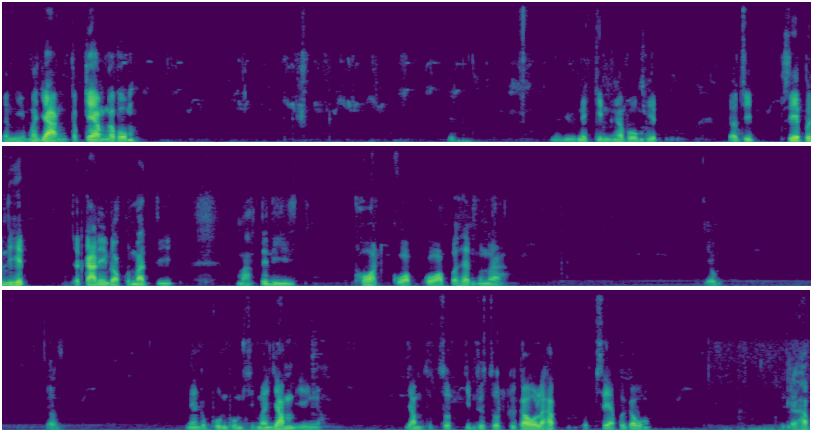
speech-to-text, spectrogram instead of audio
อันนี้มาย่างกับแก้มครับผม อยู่ในกลิ่นครับผมเห็ดเดี๋ยวจิเซฟเพิ่นสิเฮ็ดจัดการเองดอกคุณมาจิมักได้ดีทอดกรอบกรอบประสันคุณว่าเดี๋ยวเดี๋ยว แม่งกับพุนผมสิมาย่ำเองอะย่ำสดๆกินสดๆก็เก่าแหละครับแซ่บก็เก่านี่แหละครับ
